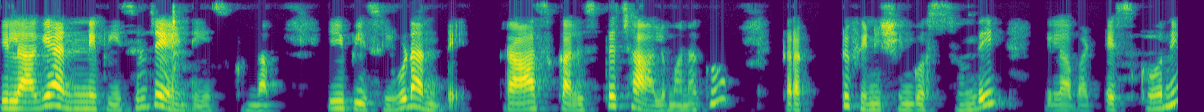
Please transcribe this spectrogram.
ఇలాగే అన్ని పీసులు జాయింట్ వేసుకుందాం ఈ పీసులు కూడా అంతే. క్రాస్ కలిస్తే చాలు మనకు. కరెక్ట్ ఫినిషింగ్ వస్తుంది. ఇలా పట్టేసుకొని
